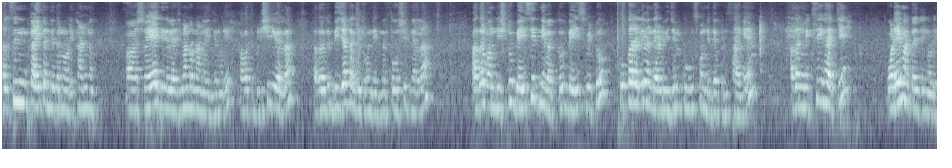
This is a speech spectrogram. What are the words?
ಹಲಸಿನಕಾಯಿ ತಂದಿದ್ರು ನೋಡಿ, ಹಣ್ಣು. ಶ್ರೇಯ ಇದ್ದಿದ್ದಿಲ್ಲ, ಯಜಮಾನ್ರು ನಾನು ಇದ್ದೆ ನೋಡಿ. ಅವತ್ತು ಬಿಡಿಸಿದೀವಲ್ಲ, ಅದರದ್ದು ಬೀಜ ತೆಗೆದಿಟ್ಕೊಂಡಿದ್ನ, ತೋರಿಸಿದ್ನೆಲ್ಲ. ಅದರ ಒಂದಿಷ್ಟು ಬೇಯಿಸಿದ್ನಿ ಇವತ್ತು, ಬೇಯಿಸ್ಬಿಟ್ಟು ಕುಕ್ಕರಲ್ಲಿ ಒಂದೆರಡು ವಿಜಿಲ್ ಕೂಗಿಸ್ಕೊಂಡಿದ್ದೆ ಫ್ರೆಂಡ್ಸ್ ಹಾಗೆ. ಅದನ್ನು ಮಿಕ್ಸಿಗೆ ಹಾಕಿ ವಡೆ ಮಾಡ್ತಾ ಇದ್ದೀನಿ ನೋಡಿ.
